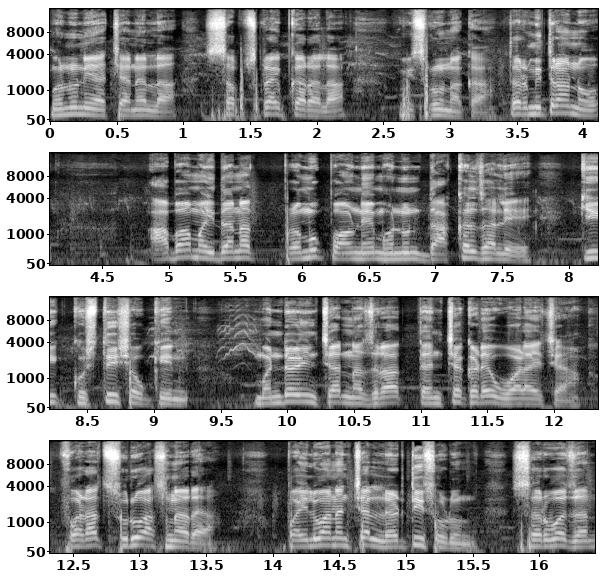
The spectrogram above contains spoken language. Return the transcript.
म्हणून या चॅनलला सबस्क्राईब करायला विसरू नका. तर मित्रांनो आबा मैदानात प्रमुख पाहुणे म्हणून दाखल झाले की कुस्ती शौकीन मंडळींच्या नजरा त्यांच्याकडे वळायच्या. फळात सुरू असणाऱ्या पैलवानांच्या लढती सोडून सर्वजण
